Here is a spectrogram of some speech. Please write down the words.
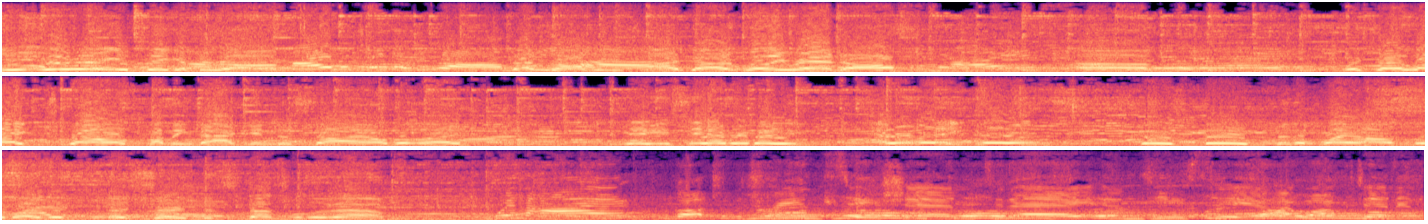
you, you're wearing a Jacob DeGrom. I will take it wrong. That's all. I've got Willie Randolph, um, which I like 12 coming back into style, but like, yeah, you see everybody, everybody goes goes big for the playoffs with like a, a shirt that's special to them. When I got to the train station today in DC, I walked in and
